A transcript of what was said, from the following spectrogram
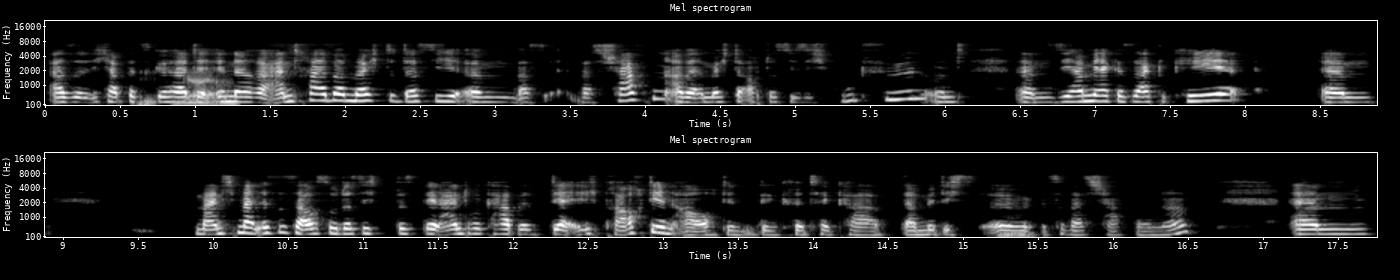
Also ich habe jetzt gehört, ja. der innere Antreiber möchte, dass sie ähm, was, was schaffen, aber er möchte auch, dass sie sich gut fühlen. Und ähm, sie haben ja gesagt, okay, ähm, manchmal ist es auch so, dass ich das, den Eindruck habe, der ich brauche den auch, den, den Kritiker, damit ich äh, mhm. sowas schaffe. Ne? Ähm,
